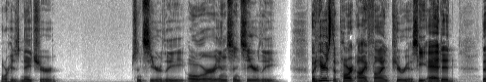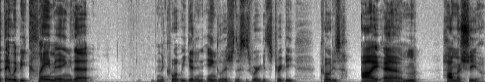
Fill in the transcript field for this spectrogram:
or his nature sincerely or insincerely. But here's the part I find curious. He added that they would be claiming that and the quote we get in English, this is where it gets tricky, quote is, I am Hamashiach.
